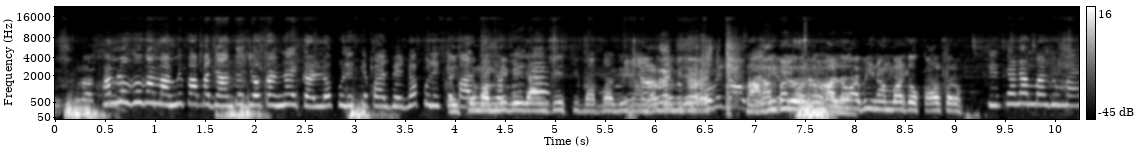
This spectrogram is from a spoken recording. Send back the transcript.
हम लोगों का मम्मी पापा जानते हैं, जो करना है कर लो पुलिस के पास भेजना पुलिस के पास इसकी मम्मी भी जानती है इसकी पापा भी जानते हैं। अभी नंबर दो कॉल करो। किसका नंबर दूँ मैं?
